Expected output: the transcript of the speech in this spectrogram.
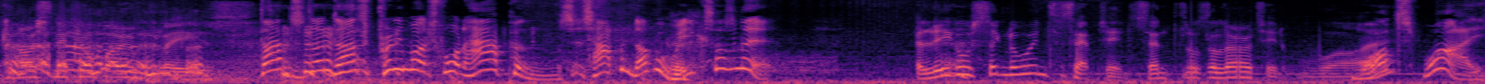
Can I sniff your bone, please? That's, that, that's pretty much what happens. It's happened other weeks, hasn't it? Illegal signal intercepted. Sentinels alerted. What? What? Why?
